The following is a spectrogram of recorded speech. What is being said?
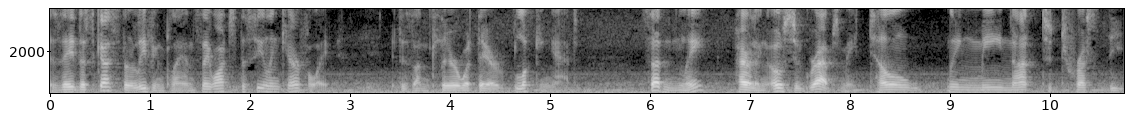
As they discuss their leaving plans, they watch the ceiling carefully. It is unclear what they are looking at. Suddenly, hireling Osu grabs me, telling me not to trust the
